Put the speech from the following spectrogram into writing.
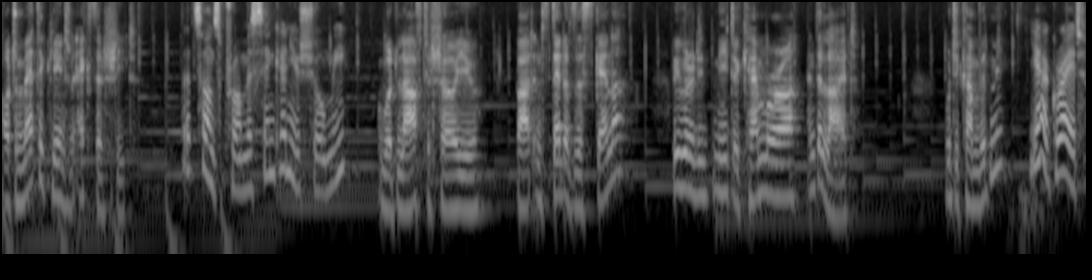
automatically into an Excel sheet. That sounds promising. Can you show me? I would love to show you, but instead of the scanner, we will need a camera and a light. Would you come with me? Yeah, great.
